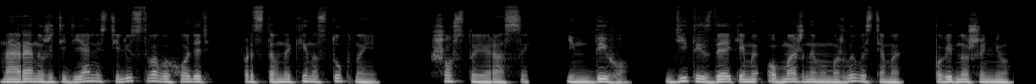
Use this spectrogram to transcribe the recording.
На арену життєдіяльності людства виходять представники наступної шостої раси індиго, діти з деякими обмеженими можливостями по відношенню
